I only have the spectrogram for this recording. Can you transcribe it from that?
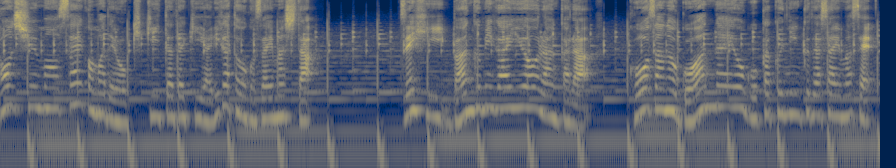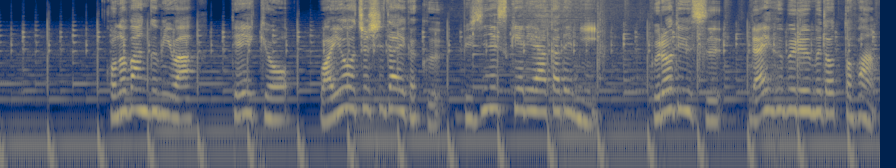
今週も最後までお聞きいただきありがとうございました。ぜひ番組概要欄から講座のご案内をご確認くださいませ。この番組は提供和洋女子大学ビジネスキャリアアカデミープロデュースライフブルームドットファ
